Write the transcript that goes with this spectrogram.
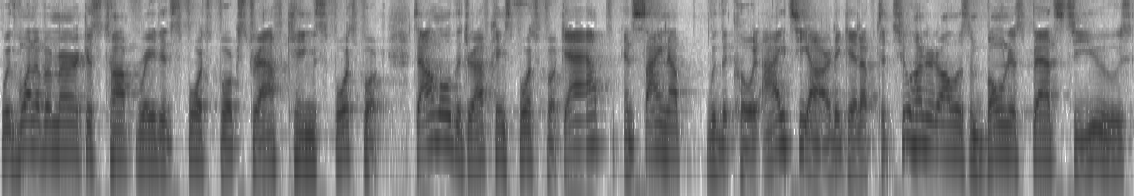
with one of America's top rated sportsbooks, DraftKings Sportsbook. Download the DraftKings Sportsbook app and sign up with the code ITR to get up to $200 in bonus bets to use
